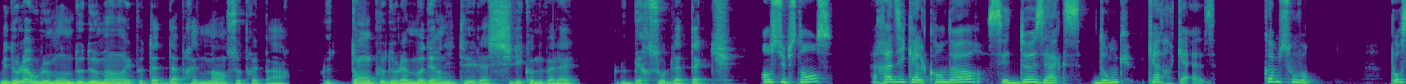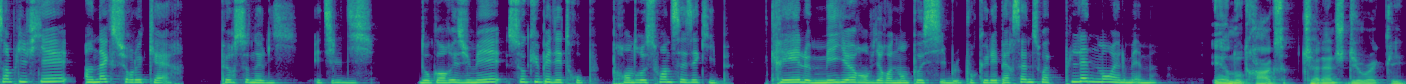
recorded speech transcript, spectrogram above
mais de là où le monde de demain et peut-être d'après-demain se prépare. Le temple de la modernité, la Silicon Valley, le berceau de la tech. En substance, Radical Candor, c'est deux axes, donc quatre cases. Comme souvent. Pour simplifier, un axe sur le care, personally, est-il dit. Donc en résumé, s'occuper des troupes, prendre soin de ses équipes, créer le meilleur environnement possible pour que les personnes soient pleinement elles-mêmes. Et un autre axe, challenge directly.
